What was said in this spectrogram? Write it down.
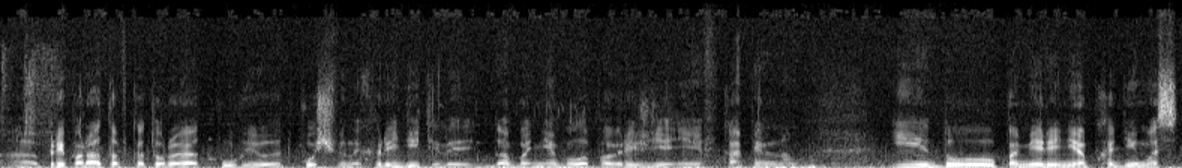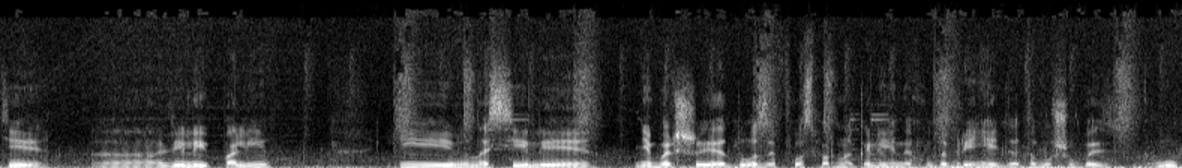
э, препаратов, которые отпугивают почвенных вредителей, дабы не было повреждений в капельном. И до, по мере необходимости э, вели полив и вносили небольшие дозы фосфорно-калийных удобрений для того, чтобы лук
